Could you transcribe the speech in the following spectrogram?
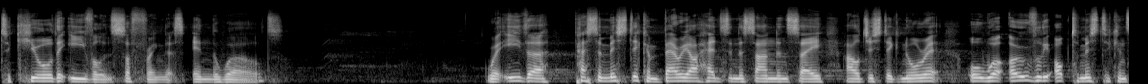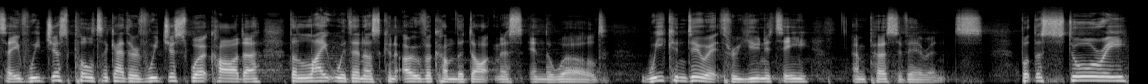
to cure the evil and suffering that's in the world. We're either pessimistic and bury our heads in the sand and say, I'll just ignore it, or we're overly optimistic and say, if we just pull together, if we just work harder, the light within us can overcome the darkness in the world. We can do it through unity and perseverance. But the story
